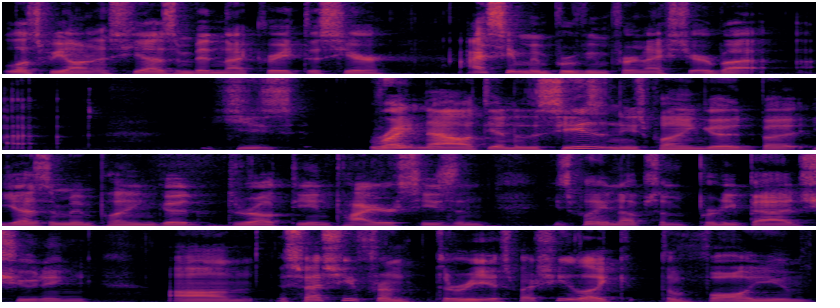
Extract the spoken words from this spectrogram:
let's be honest, he hasn't been that great this year. I see him improving for next year, but he's right now at the end of the season he's playing good, but he hasn't been playing good throughout the entire season. He's playing up some pretty bad shooting, um, especially from three. Especially like the volume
